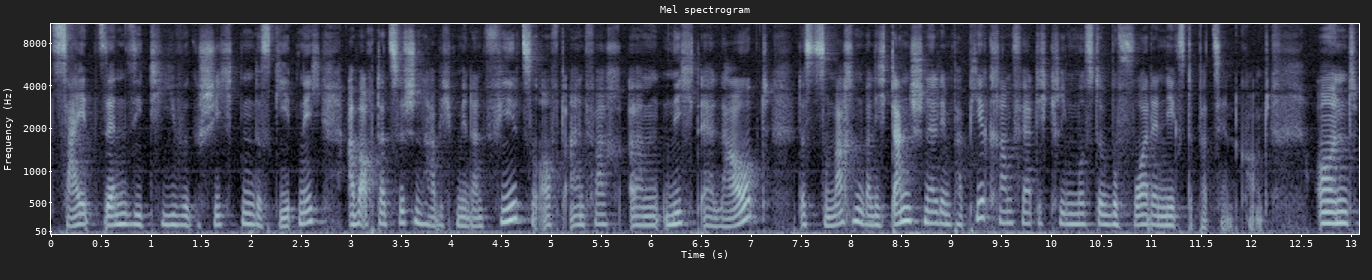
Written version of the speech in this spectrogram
zeitsensitive Geschichten, das geht nicht. Aber auch dazwischen habe ich mir dann viel zu oft einfach ähm, nicht erlaubt, das zu machen, weil ich dann schnell den Papierkram fertig kriegen musste, bevor der nächste Patient kommt. Und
